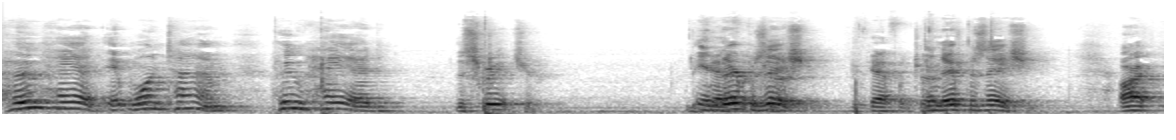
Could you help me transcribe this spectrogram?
who had at one time who had the Scripture The in their possession? Church. The Catholic Church. in their possession. All right,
